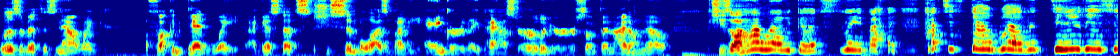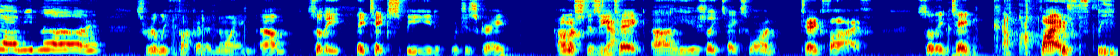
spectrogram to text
elizabeth is now like a fucking dead weight. I guess that's she's symbolized by the anchor they passed earlier or something. I don't know. She's like i want to go to sleep. I, I just don't want to do this anymore. It's really fucking annoying. Um, so they they take speed, which is great. How much does he Yeah. take? Uh, he usually takes one. Take five. So they take God. five speed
